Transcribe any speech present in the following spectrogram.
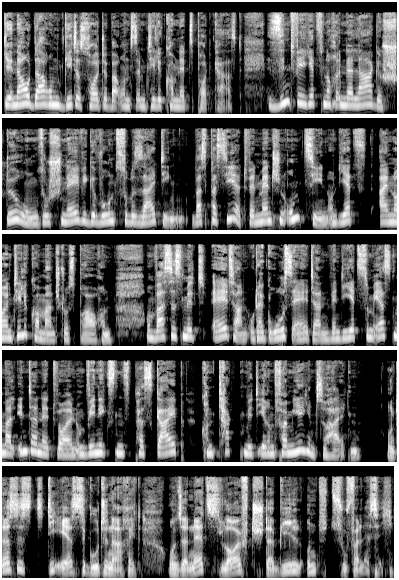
Genau darum geht es heute bei uns im Telekom-Netz Podcast. Sind wir jetzt noch in der Lage, Störungen so schnell wie gewohnt zu beseitigen? Was passiert, wenn Menschen umziehen und jetzt einen neuen Telekom-Anschluss brauchen? Und was ist mit Eltern oder Großeltern, wenn die jetzt zum ersten Mal Internet wollen, um wenigstens per Skype Kontakt mit ihren Familien zu halten? Und das ist die erste gute Nachricht. Unser Netz läuft stabil und zuverlässig.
